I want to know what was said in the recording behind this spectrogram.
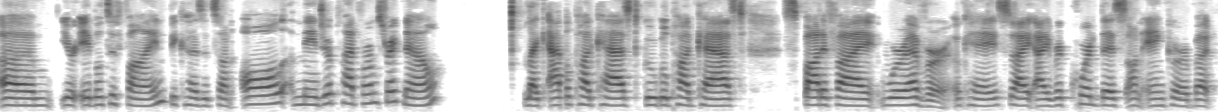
um, you're able to find because it's on all major platforms right now like apple podcast google podcast spotify wherever okay? So I, I record this on anchor but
